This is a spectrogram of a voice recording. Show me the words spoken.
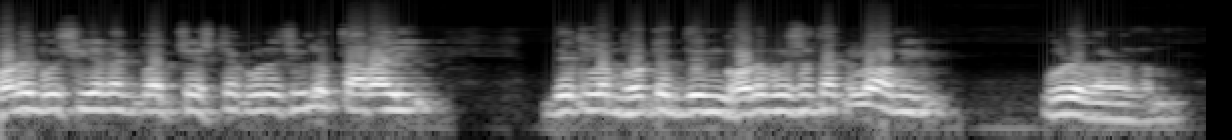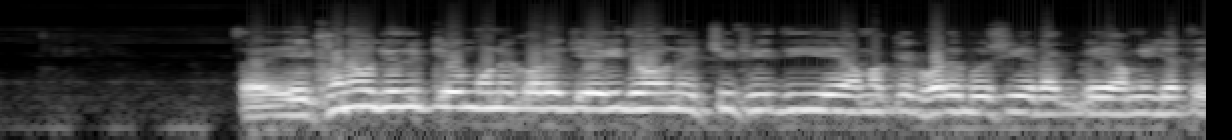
ঘরে বসিয়ে রাখবার চেষ্টা করেছিল তারাই দেখলাম ভোটের দিন ঘরে বসে থাকল আমি ঘুরে বেড়ালাম। তা এখানেও যদি কেউ মনে করে যে এই ধরনের চিঠি দিয়ে আমাকে ঘরে বসিয়ে রাখবে আমি যাতে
